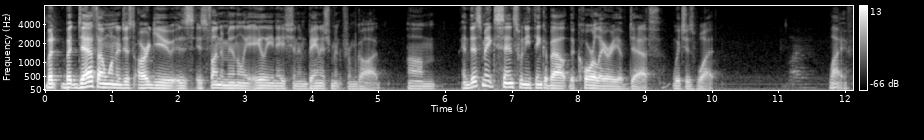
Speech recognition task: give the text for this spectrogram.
But but death, I want to just argue, is is fundamentally alienation and banishment from God. Um, and this makes sense when you think about the corollary of death, which is what? Life.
